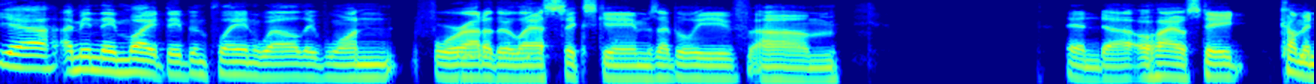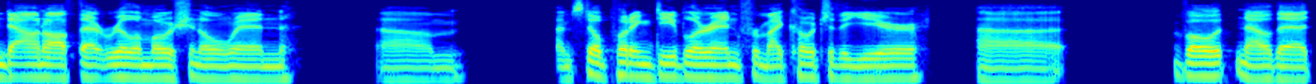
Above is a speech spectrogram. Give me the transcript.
yeah. I mean, they might. They've been playing well. They've won four out of their last six games, I believe. Um, and uh, Ohio State coming down off that real emotional win. Um, I'm still putting Diebler in for my coach of the year uh, vote now that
